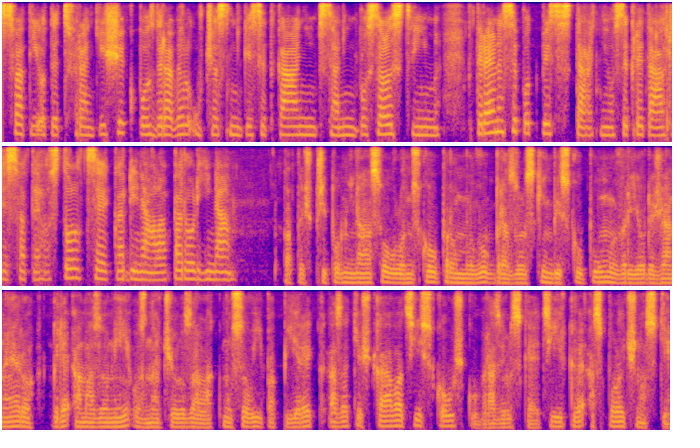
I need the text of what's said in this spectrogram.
Svatý otec František pozdravil účastníky setkání psaným poselstvím, které nese podpis státního sekretáře svatého stolce kardinála Parolína. Papež připomíná svou loňskou promluvu k brazilským biskupům v Rio de Janeiro, kde Amazonii označil za lakmusový papírek a za těžkávací zkoušku brazilské církve a společnosti.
